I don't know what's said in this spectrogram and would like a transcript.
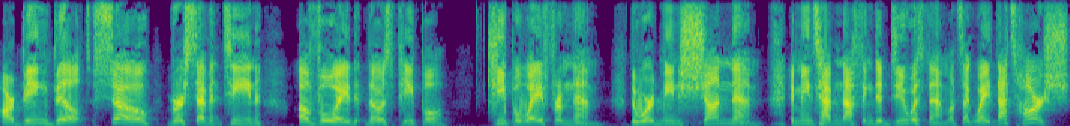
are being built. So, verse 17, avoid those people. Keep away from them. The word means shun them. It means have nothing to do with them. It's like, wait, that's harsh.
